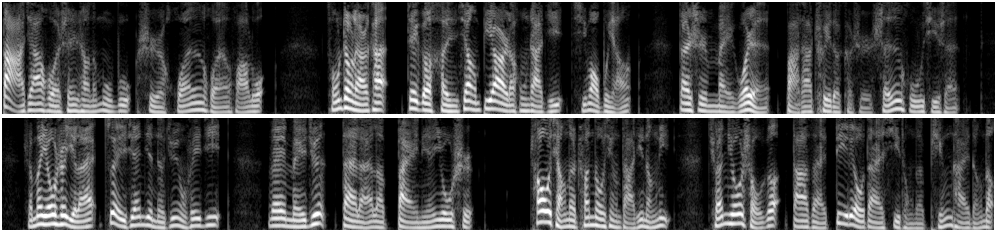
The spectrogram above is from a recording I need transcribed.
大家伙身上的幕布是缓缓滑落。从正脸看，这个很像 B 二的轰炸机其貌不扬，但是美国人把它吹的可是神乎其神。什么有史以来最先进的军用飞机，为美军带来了百年优势，超强的穿透性打击能力，全球首个搭载第六代系统的平台等等。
